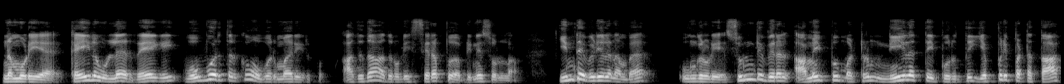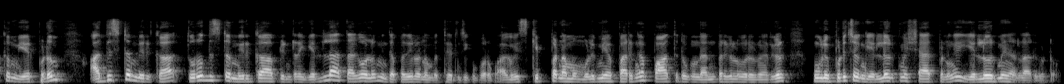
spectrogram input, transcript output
நம்முடைய கையில உள்ள ரேகை ஒவ்வொருத்தருக்கும் ஒவ்வொரு மாதிரி இருக்கும். அதுதான் அதனுடைய சிறப்பு அப்படின்னே சொல்லலாம். இந்த வீடியோல நம்ம உங்களுடைய சுண்டு விரல் அமைப்பு மற்றும் நீளத்தை பொறுத்து எப்படிப்பட்ட தாக்கம் ஏற்படும் அதிர்ஷ்டம் இருக்கா துரதிர்ஷ்டம் இருக்கா அப்படின்ற எல்லா தகவலும் இந்த பதிவில் நம்ம தெரிஞ்சுக்க போகிறோம் ஆகவே ஸ்கிப் நம்ம முழுமையாக பாருங்க. பார்த்துட்டு உங்கள் நண்பர்கள் உறவினர்கள் உங்களுக்கு பிடிச்சவங்க எல்லோருக்குமே ஷேர் பண்ணுங்கள் எல்லோருமே நல்லா இருக்கட்டும்.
